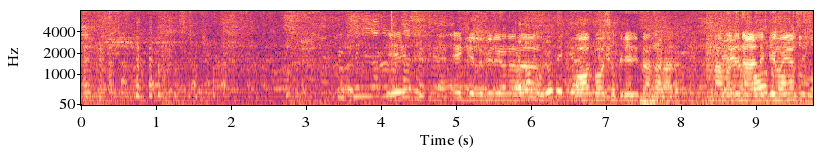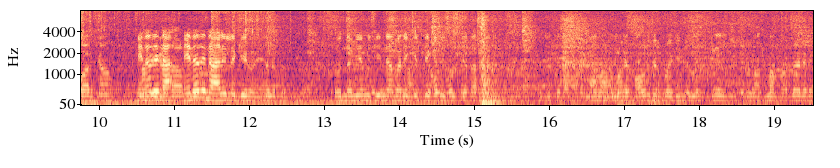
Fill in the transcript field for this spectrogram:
Thank you. ਇਹ ਗਿੱਲ ਵੀਰੇ ਉਹਨਾਂ ਦਾ ਬਹੁਤ ਬਹੁਤ ਸ਼ੁਕਰੀਆ ਜੀ ਧੰਨਵਾਦ। ਭਰਾਵਾਂ ਦੇ ਨਾਲ ਲੱਗੇ ਹੋਏ ਆ। ਅਸੀਂ ਇਹਨਾਂ ਦੇ ਨਾਲ ਇਹਨਾਂ ਦੇ ਨਾਲ ਹੀ ਲੱਗੇ ਹੋਏ ਆ। ਉਹ ਨਵੀਆਂ ਮਸ਼ੀਨਾਂ ਬਾਰੇ ਕਿੱਥੇ ਕਦੇ ਸੋਚਿਆ ਤਾਂ ਆਪਾਂ ਨੇ ਜਿੱਥੇ ਤੱਕ ਪਰਮਾਤਮਾ ਨੇ ਬਹੁਤ ਕਿਰਪਾ ਕੀਤੀ ਹੈ। ਪਰਮਾਤਮਾ ਵਾਧਾ ਕਰੇ।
